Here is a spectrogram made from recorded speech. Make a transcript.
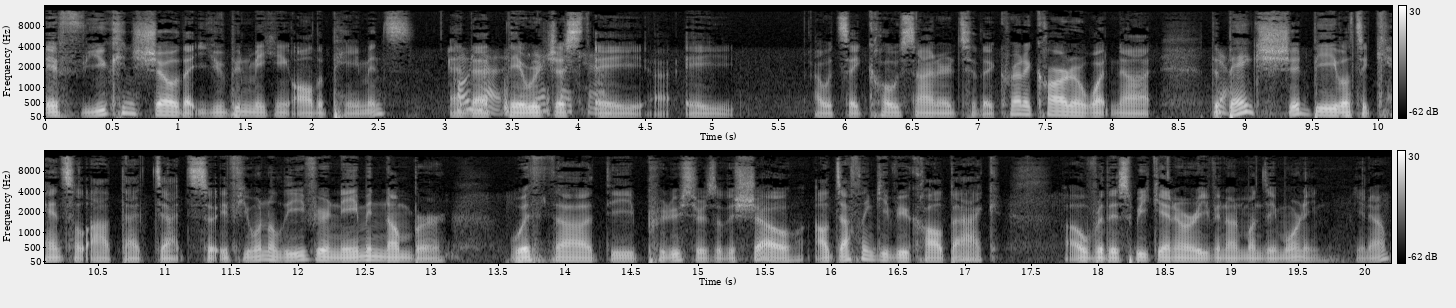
if you can show that you've been making all the payments and oh, that yes. they were yes, just a uh, a I would say co-signer to the credit card or whatnot, the bank should be able to cancel out that debt. So if you want to leave your name and number with uh, the producers of the show, I'll definitely give you a call back uh, over this weekend or even on Monday morning. You know,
